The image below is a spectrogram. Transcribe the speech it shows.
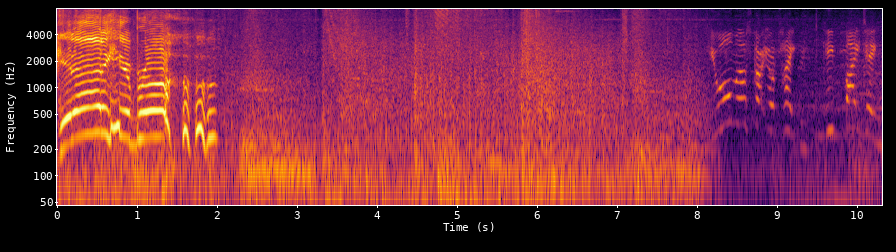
Get out of here, bro! You almost got your Titan. Keep fighting.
